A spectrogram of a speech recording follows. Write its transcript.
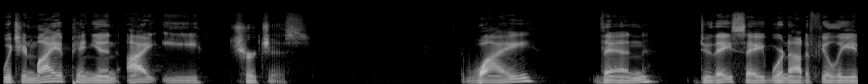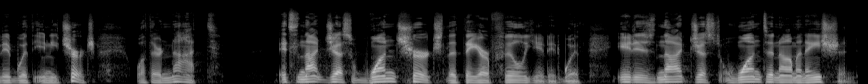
which in my opinion i.e churches why then do they say we're not affiliated with any church? Well, they're not. It's not just one church that they are affiliated with, it is not just one denomination.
